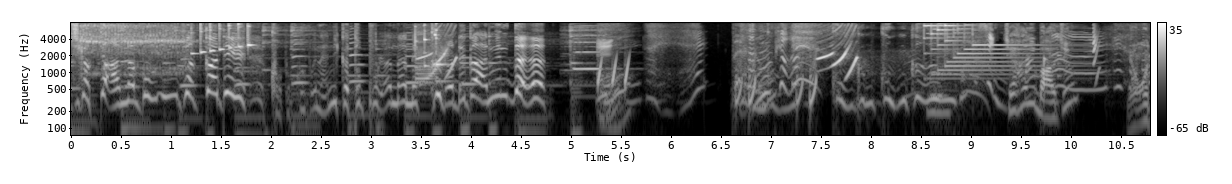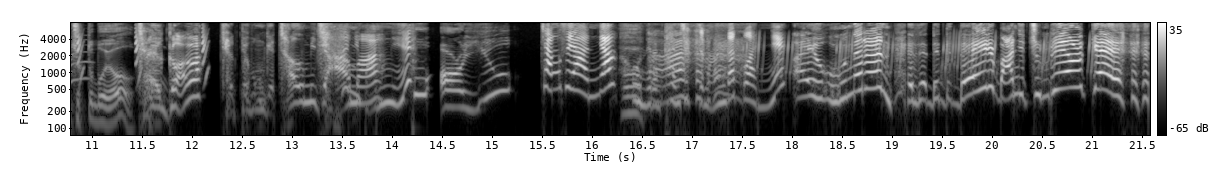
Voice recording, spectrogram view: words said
지각도 안 하고 인사까지 고 분고분하니까 더 불안하네 그런 애가 아닌데 궁금 궁금 제 한이 맞음? 영어책도 보여. 제가 책 펴본 게 처음이지 아마 Who are you? 창수야 안녕. 오늘은 간식 좀 안 갖고 왔니? 아유 오늘은 내, 내, 내, 내일 많이 준비해 올게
